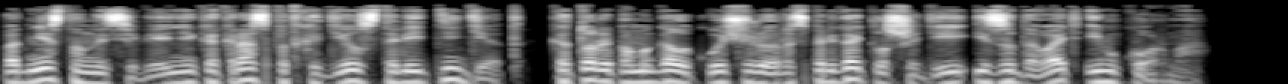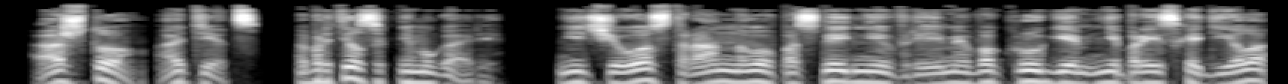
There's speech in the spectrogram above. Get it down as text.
Под местное население как раз подходил столетний дед, который помогал кучеру распрягать лошадей и задавать им корма. «А что, отец?» — обратился к нему Гарри. «Ничего странного в последнее время в округе не происходило?»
